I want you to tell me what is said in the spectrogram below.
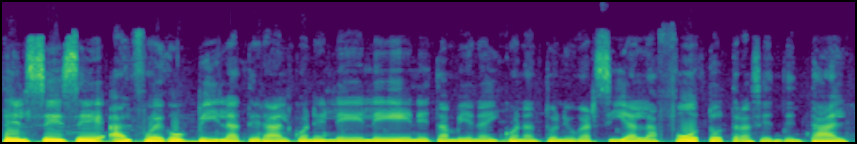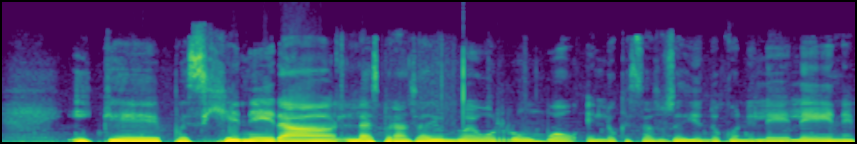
del cese al fuego bilateral con el ELN, también ahí con Antonio García, la foto trascendental y que pues genera la esperanza de un nuevo rumbo en lo que está sucediendo con el ELN.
